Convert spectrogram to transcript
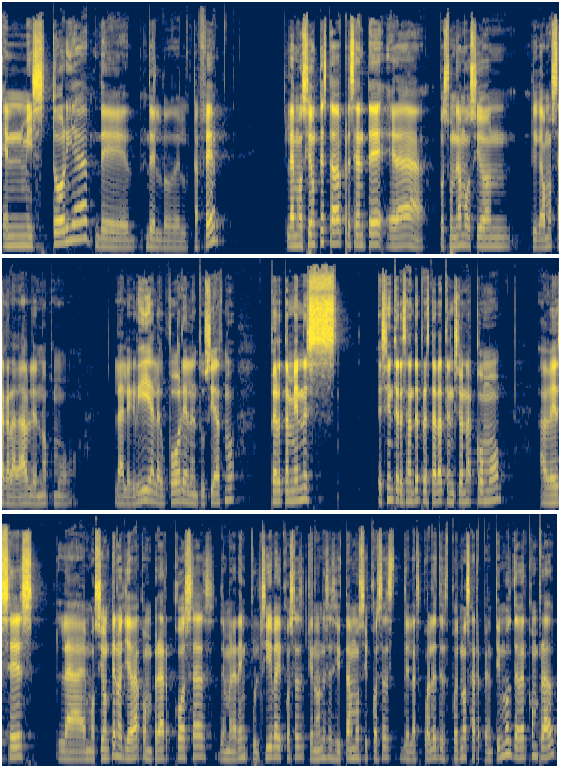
en mi historia de, de, lo del café, la emoción que estaba presente era pues una emoción, digamos, agradable, ¿no? Como la alegría, la euforia, el entusiasmo, pero también es, es interesante prestar atención a cómo a veces la emoción que nos lleva a comprar cosas de manera impulsiva y cosas que no necesitamos y cosas de las cuales después nos arrepentimos de haber comprado,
